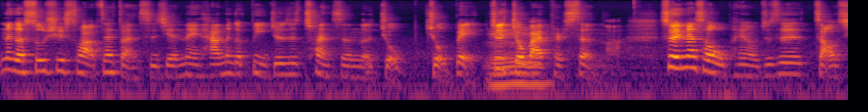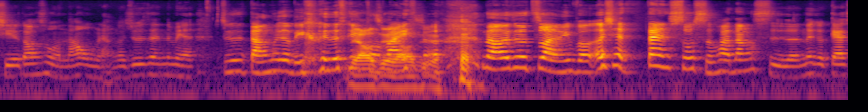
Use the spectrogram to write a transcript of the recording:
那个 Sushi Swap 在短时间内，它那个币就是窜升了九九倍，就是嗯九百 percent 嘛。所以那时候我朋友就是早期的告诉我，然后我们两个就是在那边就是当那个 liquidity 了解了 provider，然后就赚了一波。而且但说实话，当时的那个 gas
